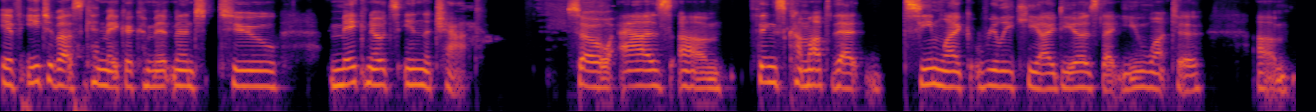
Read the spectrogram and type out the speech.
if each of us can make a commitment to make notes in the chat. So as um, things come up that seem like really key ideas that you want to um,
